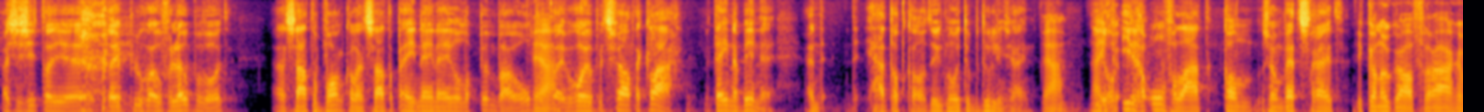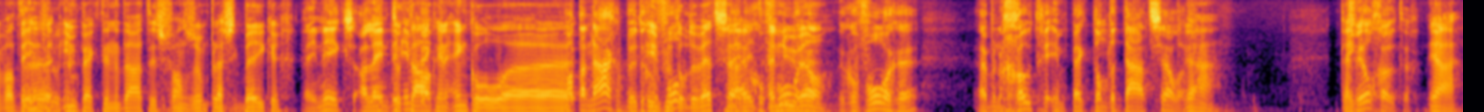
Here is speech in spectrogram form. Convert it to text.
als je ziet dat je, dat je ploeg overlopen wordt, en staat op wankel en staat op 1-1 en je wil dat punt bouwen, op, Ja. we gooien op het veld en klaar. Meteen naar binnen. En ja, dat kan natuurlijk nooit de bedoeling zijn. Ja, Nou, Iedere, kan- iedere onverlaat kan zo'n wedstrijd, je kan ook afvragen wat de impact inderdaad is van zo'n plastic beker. nee niks, alleen de Totaal impact, geen enkel eh, wat daarna gebeurt, de invloed op de wedstrijd. nee, de en nu gevolgen- wel. De gevolgen hebben een grotere impact dan de daad zelf. Ja. Kijk, Veel groter. Ja,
